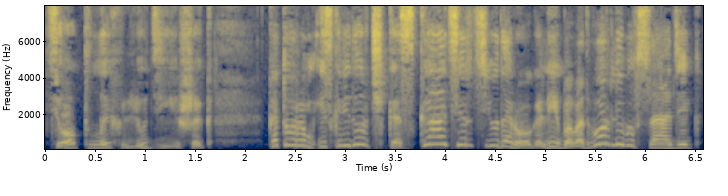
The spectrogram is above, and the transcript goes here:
теплых людишек, которым из коридорчика с катертью дорога либо во двор, либо в садик,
